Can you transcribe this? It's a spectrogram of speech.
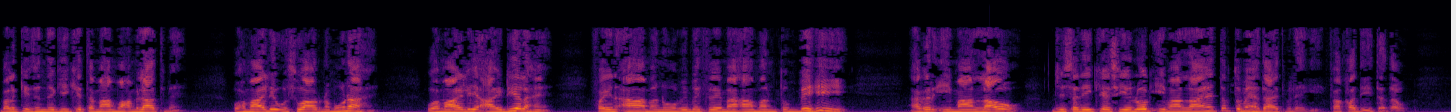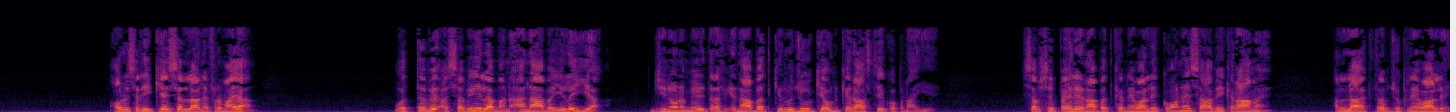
بلکہ زندگی کے تمام معاملات میں وہ ہمارے لیے اسوا اور نمونہ ہیں، وہ ہمارے لیے آئیڈیل ہیں۔ فعین آ منو بمثل آ من تم بھی اگر ایمان لاؤ، جس طریقے سے یہ لوگ ایمان لائیں تب تمہیں ہدایت ملے گی۔ فقط ہی تدو اور اس طریقے سے اللہ نے فرمایا وہ طب صبی امن انا بلیہ جنہوں نے میری طرف انابت کی رجوع کیا، ان کے راستے کو اپنائیے۔ سب سے پہلے انابت کرنے والے کون ہیں؟ صحابہ کرام ہیں۔ اللہ کی طرف جھکنے والے،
